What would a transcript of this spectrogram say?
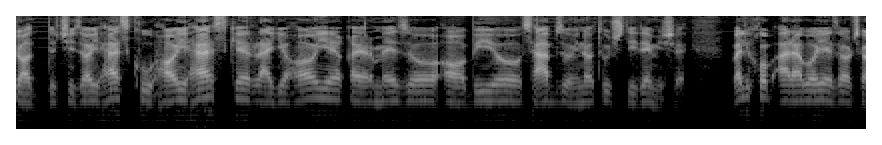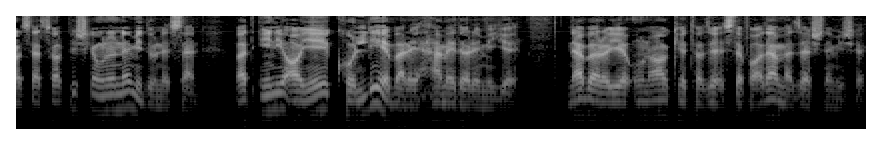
جاده چیزایی هست کوههایی هست که رگه های قرمز و آبی و سبز و اینا توش دیده میشه. ولی خب عربای 1400 سال پیش که اونو نمی‌دونستن. بعد این یه آیه کلیه برای همه داره میگه. نه برای اونها که تازه استفاده هم ازش نمیشه.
